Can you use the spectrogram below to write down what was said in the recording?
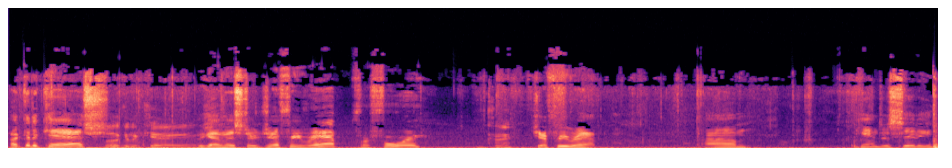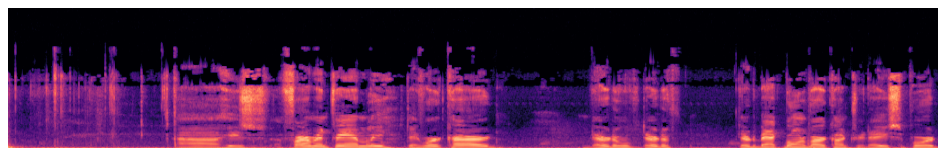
Bucket of cash. Look at the cash. We got Mr. Jeffrey Rapp for four. Okay. Jeffrey Rapp. Um, Kansas City. Uh, he's a farming family. They work hard. They're the, they're the, they're the backbone of our country. They support,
